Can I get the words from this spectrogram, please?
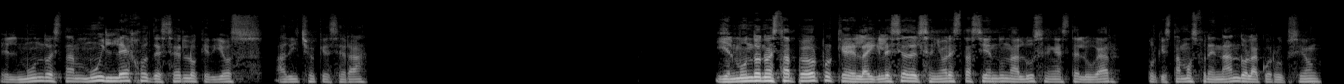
el mundo está muy lejos de ser lo que Dios ha dicho que será. Y el mundo no está peor porque la iglesia del Señor está haciendo una luz en este lugar, porque estamos frenando la corrupción.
